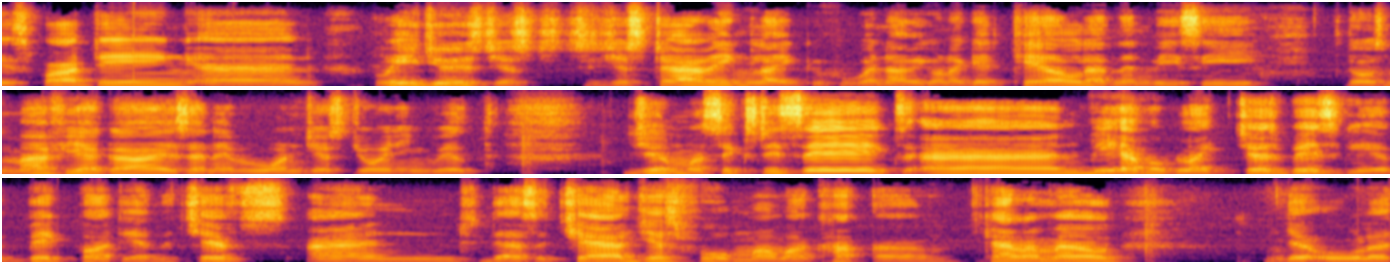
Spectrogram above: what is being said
is partying and Reiju is just just staring like when are we gonna get killed? And then we see those mafia guys and everyone just joining with Germa 66 and we have a like just basically a big party at the chefs and there's a chair just for Mama Ca um, Caramel. They're all uh,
